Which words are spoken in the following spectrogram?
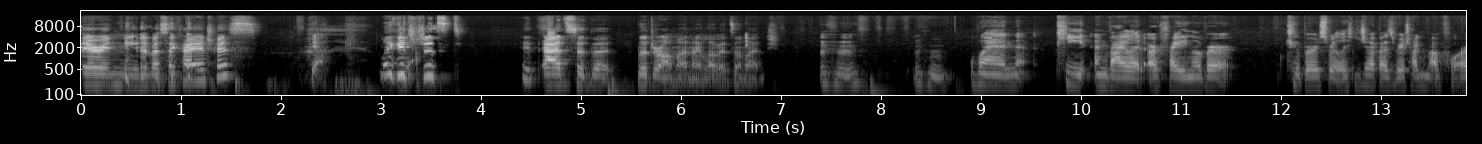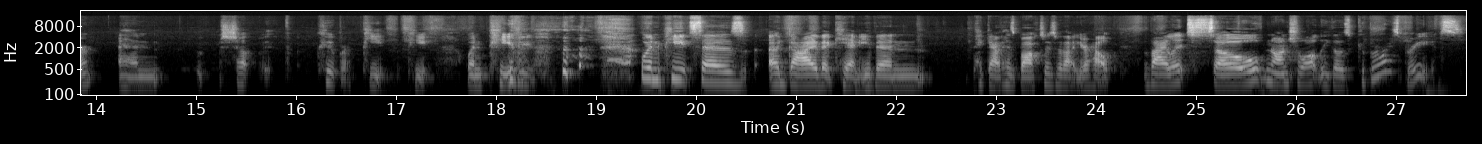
they're in need of a psychiatrist. Yeah. like it's just it adds to the the drama, and I love it so much. Mm-hmm. Mm-hmm. When Pete and Violet are fighting over Cooper's relationship, as we were talking about before, and Sh- Cooper, Pete, Pete. When Pete, when Pete says a guy that can't even pick out his boxers without your help, Violet so nonchalantly goes, "Cooper wears briefs."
